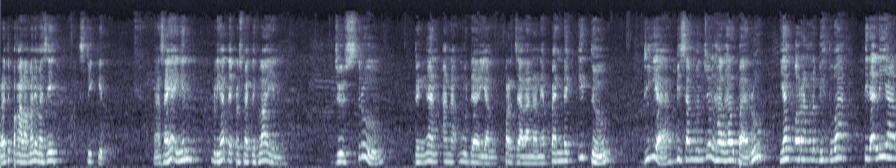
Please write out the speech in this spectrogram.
berarti pengalamannya masih sedikit. Nah, saya ingin melihat dari perspektif lain. Justru dengan anak muda yang perjalanannya pendek itu, dia bisa muncul hal-hal baru yang orang lebih tua tidak lihat.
